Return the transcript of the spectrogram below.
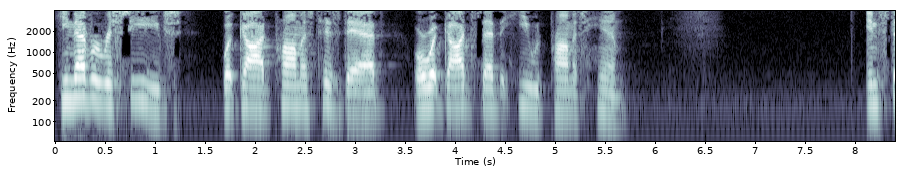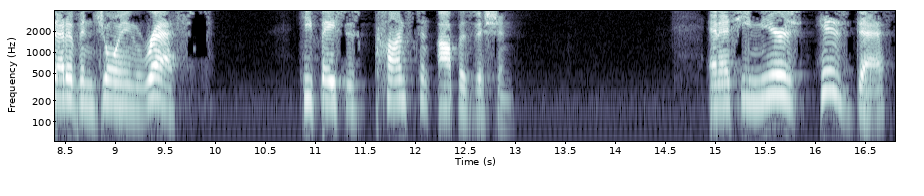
He never receives what God promised his dad or what God said that he would promise him. Instead of enjoying rest, he faces constant opposition. And as he nears his death,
